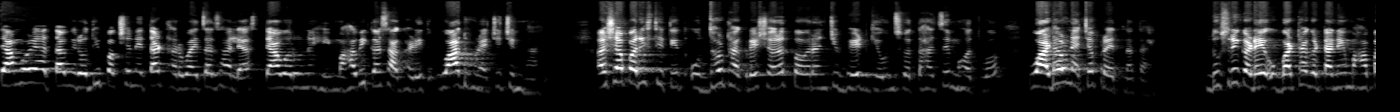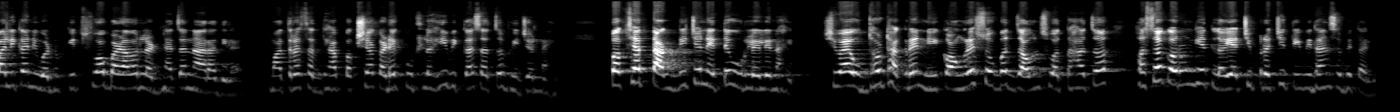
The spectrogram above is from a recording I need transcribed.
त्यामुळे आता विरोधी पक्षनेता ठरवायचा झाल्यास त्यावरूनही महाविकास आघाडीत वाद होण्याची चिन्ह आहेत. अशा परिस्थितीत उद्धव ठाकरे शरद पवारांची भेट घेऊन स्वतःचे महत्त्व वाढवण्याच्या प्रयत्नात आहेत. दुसरीकडे उबाठा गटाने महापालिका निवडणुकीत स्वबळावर लढण्याचा नारा दिलाय. मात्र सध्या पक्षाकडे कुठलंही विकासाचं व्हिजन नाही. पक्षात ताकदीचे नेते उरलेले नाहीत. शिवाय उद्धव ठाकरेंनी काँग्रेस सोबत जाऊन स्वतःचं हसं करून घेतलं याची प्रचिती विधानसभेत आली.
